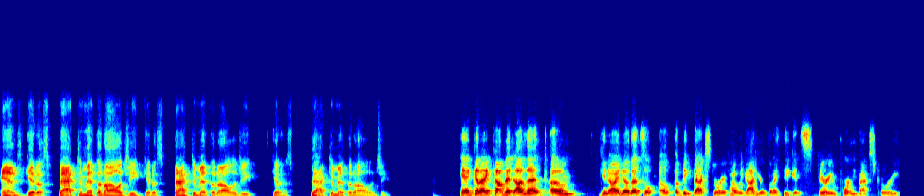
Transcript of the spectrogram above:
and get us back to methodology, get us back to methodology, get us back to methodology. Yeah, can I comment on that? Um, you know, I know that's a, a, big backstory of how we got here, but I think it's very important backstory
